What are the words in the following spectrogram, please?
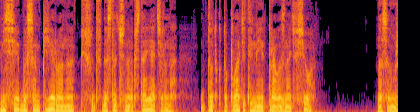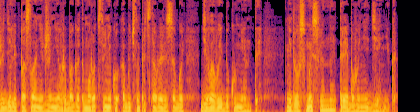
Месье Бассампьеру она пишет достаточно обстоятельно. Тот, кто платит, имеет право знать все. На самом же деле послания Дженевры богатому родственнику обычно представляли собой деловые документы, недвусмысленное требование денег.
